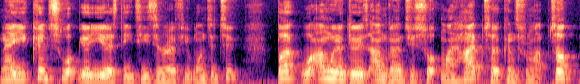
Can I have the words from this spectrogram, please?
Now you could swap your USDT zero if you wanted to, but what I'm going to do is I'm going to swap my hype tokens from up top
